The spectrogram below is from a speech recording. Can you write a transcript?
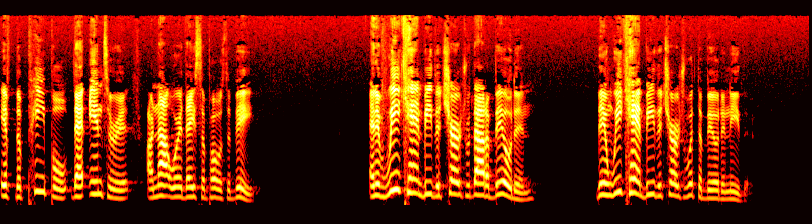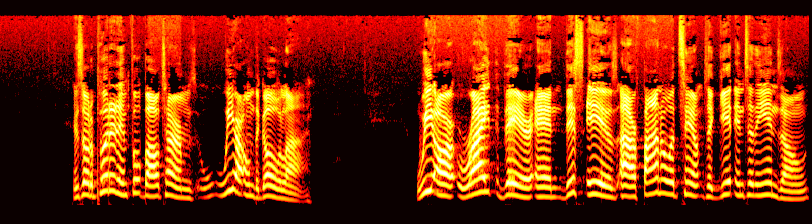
if the people that enter it are not where they're supposed to be. And if we can't be the church without a building, then we can't be the church with the building either. And so, to put it in football terms, we are on the goal line. We are right there, and this is our final attempt to get into the end zone.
